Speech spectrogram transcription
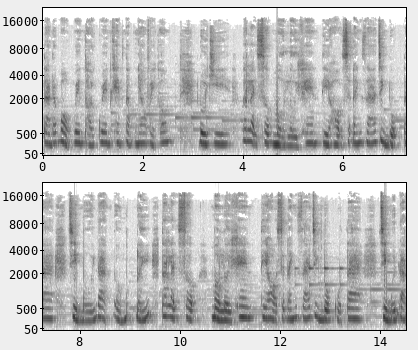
ta đã bỏ quên thói quen khen tặng nhau, phải không? Đôi khi ta lại sợ mở lời khen thì họ sẽ đánh giá trình độ ta chỉ mới đạt ở mức đấy. Ta lại sợ mở lời khen thì họ sẽ đánh giá trình độ của ta chỉ mới đạt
